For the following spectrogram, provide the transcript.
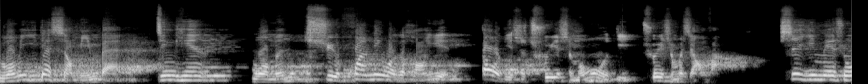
我们一定要想明白，今天我们去换另外一个行业，到底是出于什么目的，出于什么想法？是因为说，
